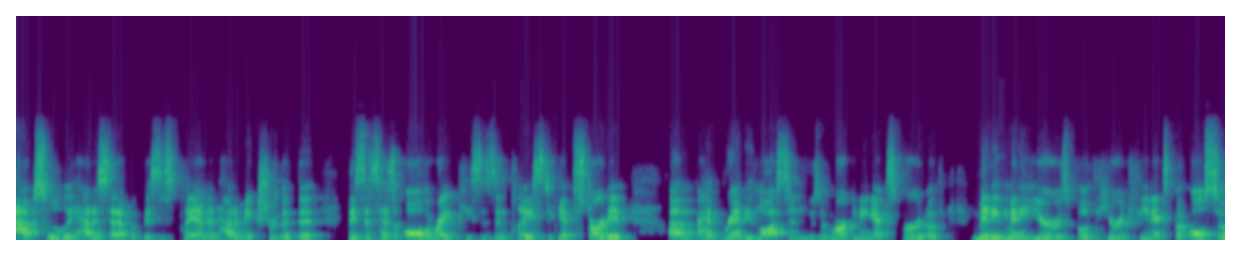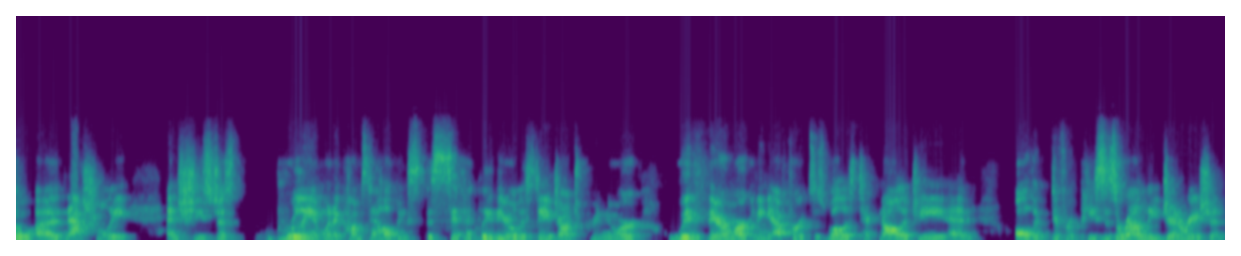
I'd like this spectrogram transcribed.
absolutely how to set up a business plan and how to make sure that the business has all the right pieces in place to get started. Um, I have Brandy Lawson, who's a marketing expert of many, many years, both here in Phoenix, but also uh, nationally. And she's just brilliant when it comes to helping specifically the early stage entrepreneur with their marketing efforts as well as technology and all the different pieces around lead generation.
